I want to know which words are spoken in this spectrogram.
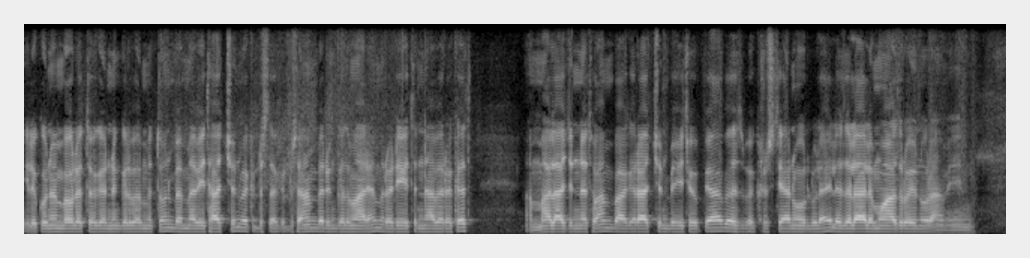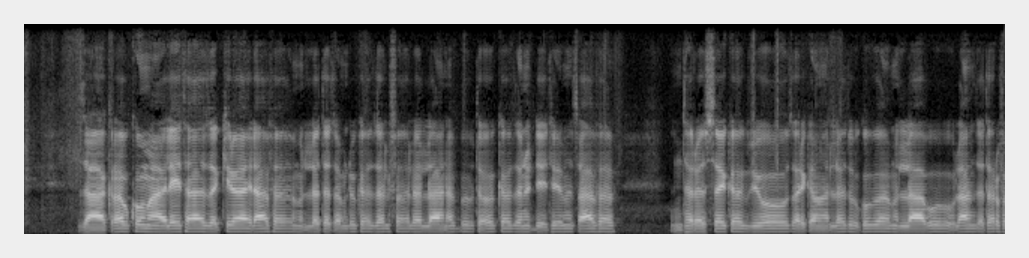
ይልቁንም በሁለት ወገን ድንግል በምትሆን በእመቤታችን በቅድስተ ቅዱሳን በድንግል ማርያም ረድኤትና በረከት አማላጅነቷም በአገራችን በኢትዮጵያ በሕዝበ ክርስቲያኑ ሁሉ ላይ ለዘላለሙ አድሮ ይኑር፣ አሜን። ዛቅረብኩ ማሌታ ዘኪራ ይላፈ ምለተጸምዱከ ዘልፈ ለላነብብ ተወከብ ዘንዴቴ መጽሐፈ እንተረሰይከ እግዚኦ ጸሪቀ መለት ውኩበ ምላቡ ውላን ዘተርፈ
